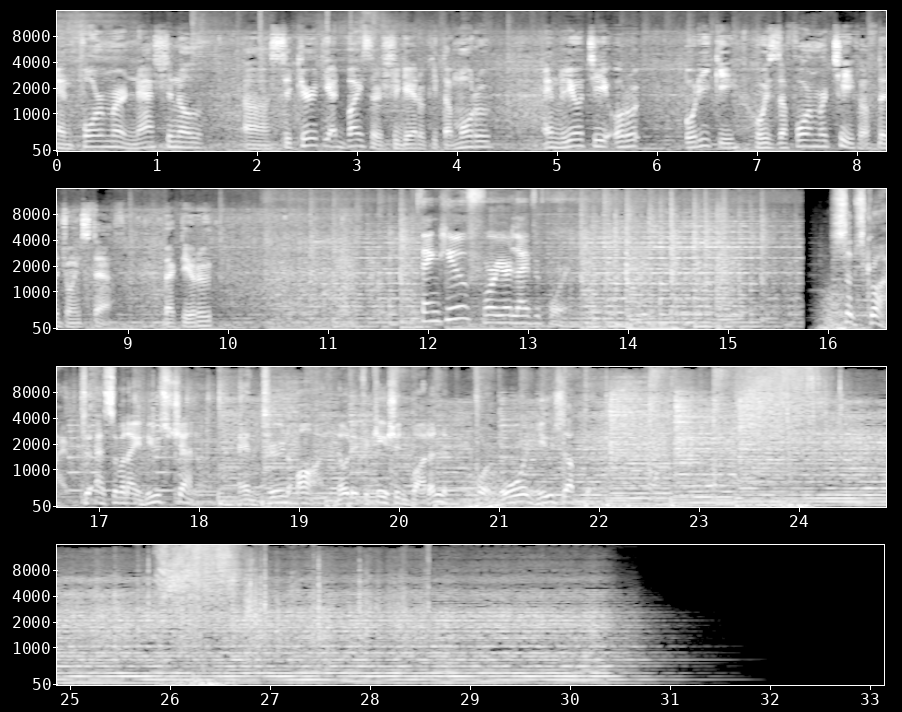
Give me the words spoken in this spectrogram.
and former National uh, Security Advisor Shigeru Kitamura, and Ryoichi Oriki, who is the former chief of the Joint Staff. Back to you, Ruth. Thank you for your live report. Subscribe to SMNI News Channel and turn on notification button for more news updates.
